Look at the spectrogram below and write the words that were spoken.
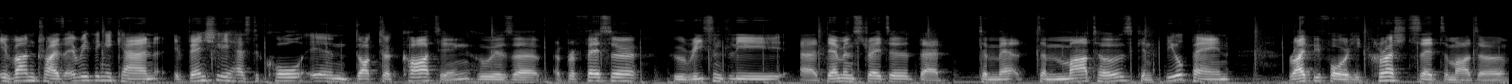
Ivan tries everything he can, eventually has to call in Dr. Carting, who is a, a professor who recently uh, demonstrated that toma- tomatoes can feel pain right before he crushed said tomato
